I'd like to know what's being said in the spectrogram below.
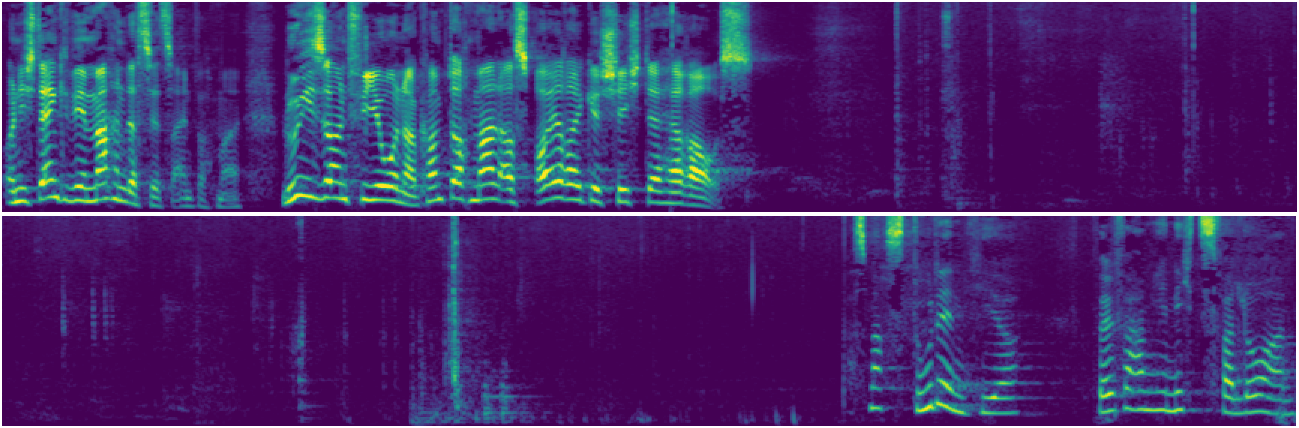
Und ich denke, wir machen das jetzt einfach mal. Luisa und Fiona, kommt doch mal aus eurer Geschichte heraus. Was machst du denn hier? Wölfe haben hier nichts verloren.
